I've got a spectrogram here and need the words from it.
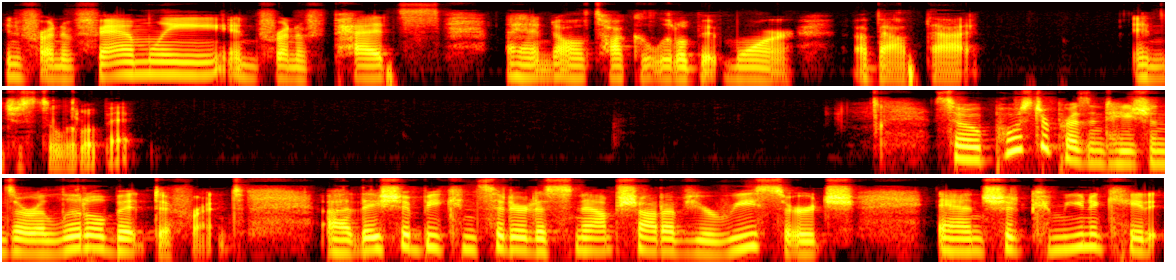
in front of family, in front of pets, and I'll talk a little bit more about that in just a little bit. So poster presentations are a little bit different. Uh, they should be considered a snapshot of your research and should communicate it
